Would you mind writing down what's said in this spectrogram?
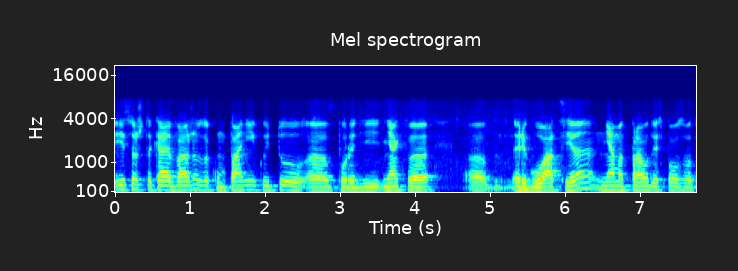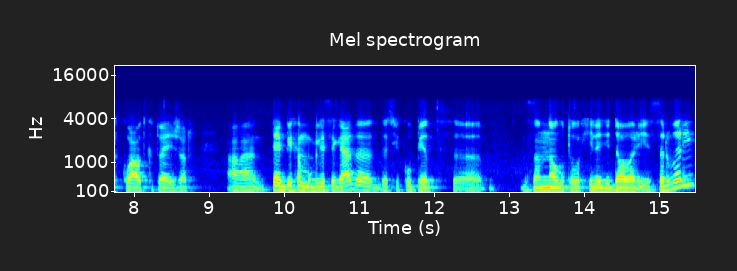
И също така е важно за компании, които а, поради някаква регулация нямат право да използват Cloud като Azure. А, те биха могли сега да, да си купят а, за многото хиляди долари сървъри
